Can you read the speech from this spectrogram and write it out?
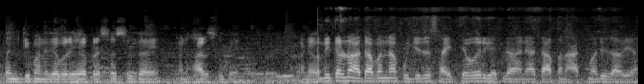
पंती पण आहे त्याबरोबर हे प्रसादसुद्धा आहे आणि हारसुद्धा आहे. आणि मित्रांनो आता आपण ना पूजेचं साहित्य वगैरे घेतलं आणि आता आपण आतमध्ये जाऊया.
